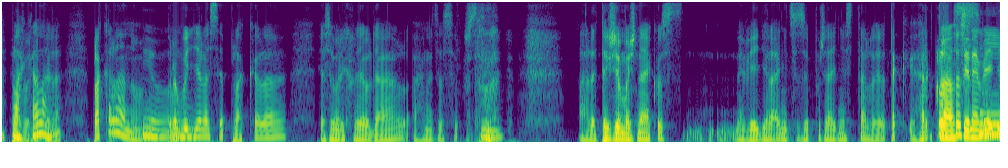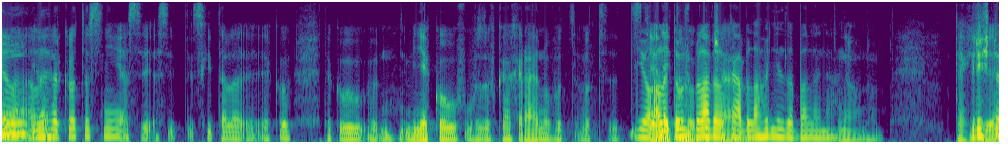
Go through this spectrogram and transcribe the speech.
A plakala? Byla. Plakala, no. Jo. Probudila se, plakala, já jsem rychle jel dál a hned zase usnul. Hmm. Ale takže možná jako nevěděla ani, co se pořádně stalo, jo? Tak hrklo to, to asi s ní, nevěděla, ale... hrklo to s ní, asi, asi schytala jako takovou hm, měkkou v úvozovkách ránu od, od Jo, ale to už byla kočáru. velká, byla hodně zabalená. No, no. Takže... Když, to,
